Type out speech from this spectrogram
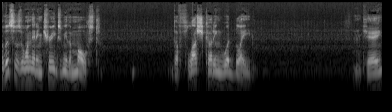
Now this is the one that intrigues me the most. The flush cutting wood blade. Okay.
